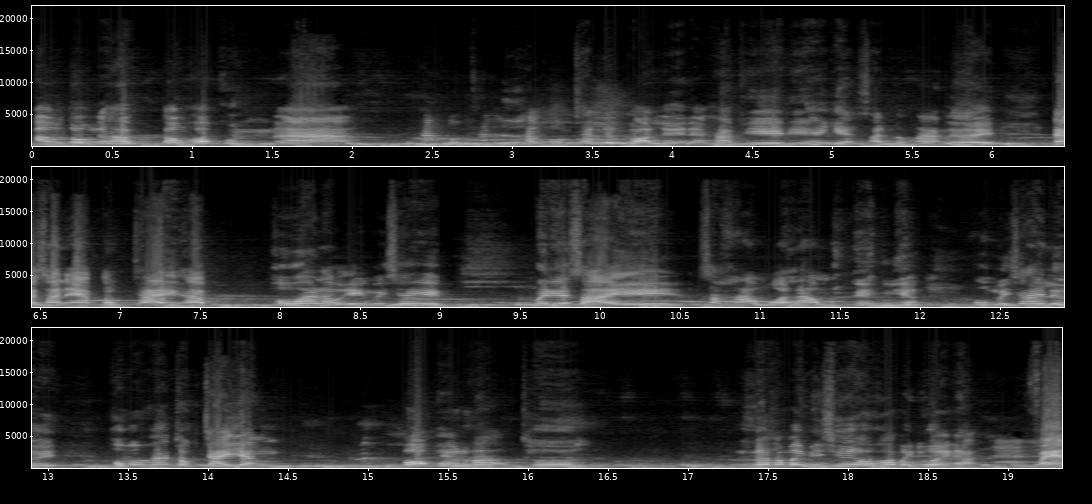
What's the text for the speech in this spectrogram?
เอาตรงนะครับต้องขอบคุณอ่าทางผมชันลึกทางผมชั้นลึกก่อนเลยนะครับที่ที่ให้เกียรติซันมากๆเลย แต่ซันแอบตกใจครับ เพราะว่าเราเองไม่ใช่ ไม่ได้สายสาขาหมอลำอะไรอย่างเงี้ย ผมไม่ใช่เลย ผมก็แค่ตกใจยังบอกแพลเลยว่าเธอ แล้วทำไมมีชื่อเราเข้าไปด้วยนะอ่าแฟน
